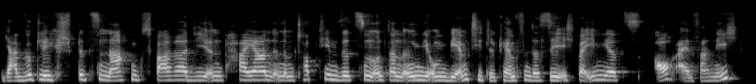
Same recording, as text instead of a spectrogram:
ja wirklich spitzen Nachwuchsfahrer, die in ein paar Jahren in einem Top-Team sitzen und dann irgendwie um WM-Titel kämpfen. Das sehe ich bei ihm jetzt auch einfach nicht.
